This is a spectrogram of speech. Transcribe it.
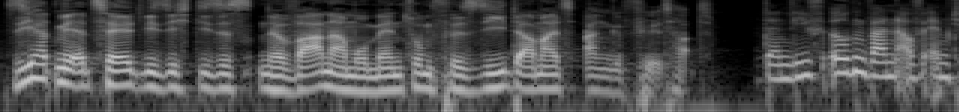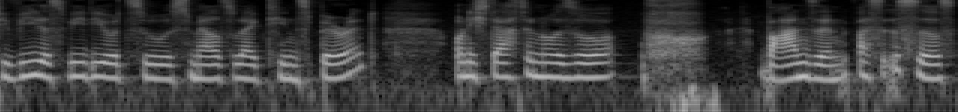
Sie hat mir erzählt, wie sich dieses Nirvana-Momentum für sie damals angefühlt hat. Dann lief irgendwann auf MTV das Video zu Smells Like Teen Spirit und ich dachte nur so, Wahnsinn, was ist das?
